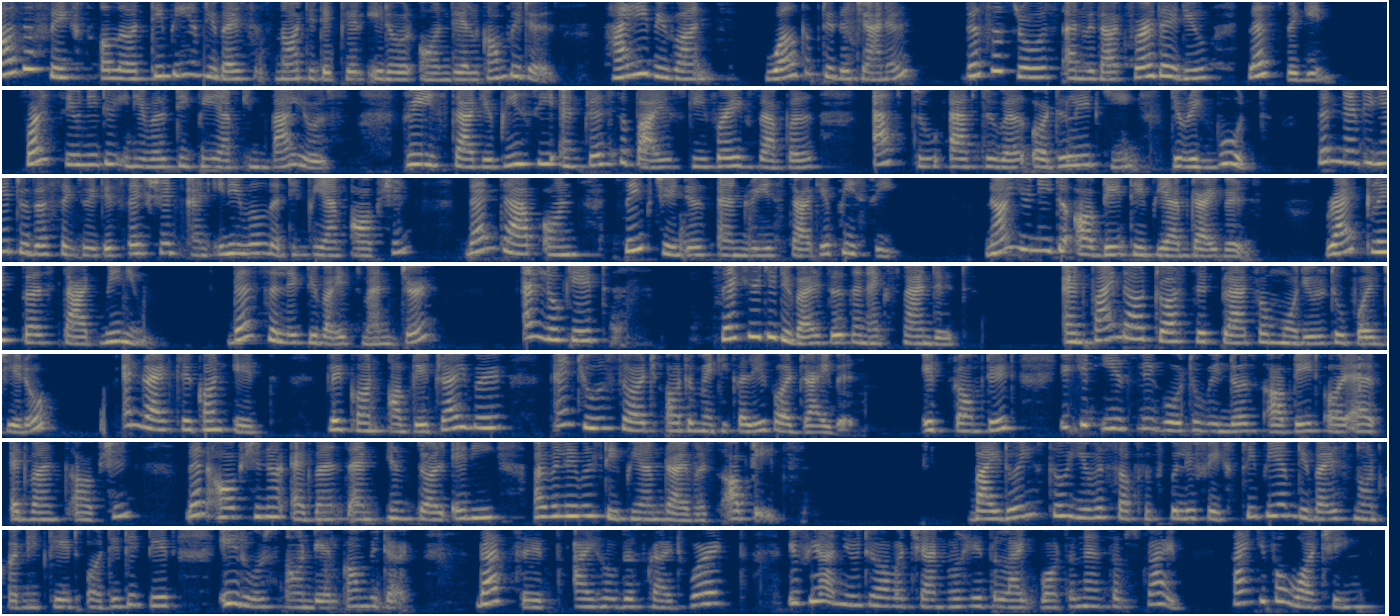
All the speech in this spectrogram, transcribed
How to fix alert TPM devices not detected error on Dell computers. Hi everyone, welcome to the channel. This is Rose and without further ado, let's begin. First, you need to enable TPM in BIOS. Restart your PC and press the BIOS key for example F2, F12 or delete key during boot. Then navigate to the security section and enable the TPM option. Then tap on Save Changes and restart your PC. Now you need to update TPM drivers. Right click the Start menu. Then select Device Manager and locate Security Devices and expand it. And find out Trusted Platform Module 2.0 and right click on it. Click on Update Driver and choose Search automatically for drivers. If prompted, you can easily go to Windows Update or Advanced option then optional advance and install any available TPM drivers updates. By doing so, you will successfully fix TPM device not connected or detected errors on Dell computer. That's it. I hope this guide worked. If you are new to our channel, hit the like button and subscribe. Thank you for watching.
